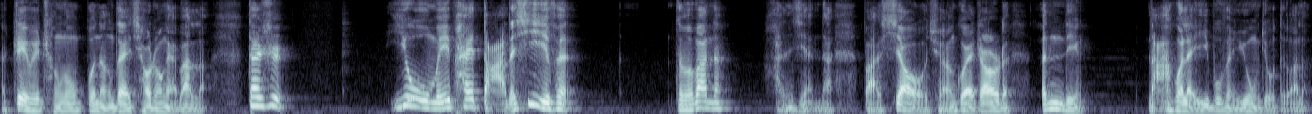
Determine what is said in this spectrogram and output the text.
那这回成龙不能再乔装改扮了，但是又没拍打的戏份，怎么办呢？很简单，把《笑拳怪招》的 ending 拿过来一部分用就得了，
